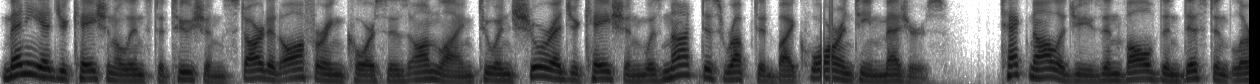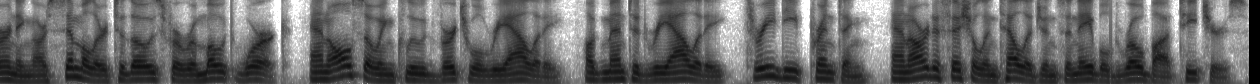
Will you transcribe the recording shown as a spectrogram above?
Many educational institutions started offering courses online to ensure education was not disrupted by quarantine measures. Technologies involved in distant learning are similar to those for remote work and also include virtual reality, augmented reality, 3D printing, and artificial intelligence-enabled robot teachers.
